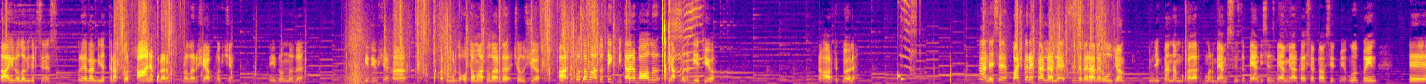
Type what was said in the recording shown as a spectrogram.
Dahil olabilirsiniz. Buraya ben bir de traktör hane kurarım. Buraları şey yapmak için. Neydi onun adı? Ne diyor bir şey? Ha. Bakın burada otomatolar da çalışıyor. Artık otomato tek bir tane bağlı yapmanız yetiyor. Artık böyle. Her neyse başka rehberlerle sizle beraber olacağım. Şimdilik benden bu kadar. Umarım beğenmişsinizdir. Beğendiyseniz beğenmeyi, arkadaşlar tavsiye etmeyi unutmayın. Ee,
